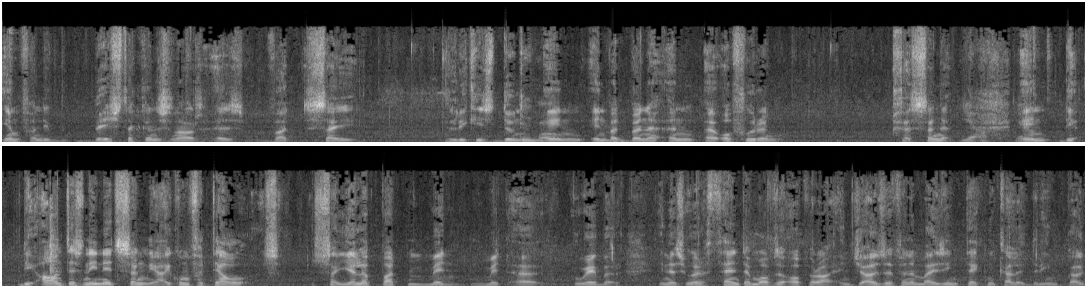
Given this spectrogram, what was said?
een van die beste kunstenaars is wat sy liedjies doen, Doen. doen. en en wat binne in 'n opvoering gesing het. Ja. ja. En die die aand is nie net sing nie, hy kom vertel sy hele pad met Hmm. met 'n uh, Webber en is oor Phantom of the Opera en Joseph and Amazing Technicolor Dreamcoat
